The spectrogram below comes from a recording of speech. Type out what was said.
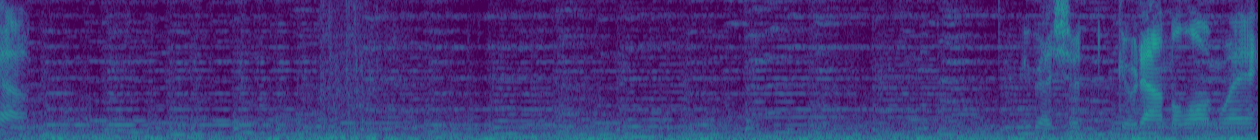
Out. Maybe I should go down the long way.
